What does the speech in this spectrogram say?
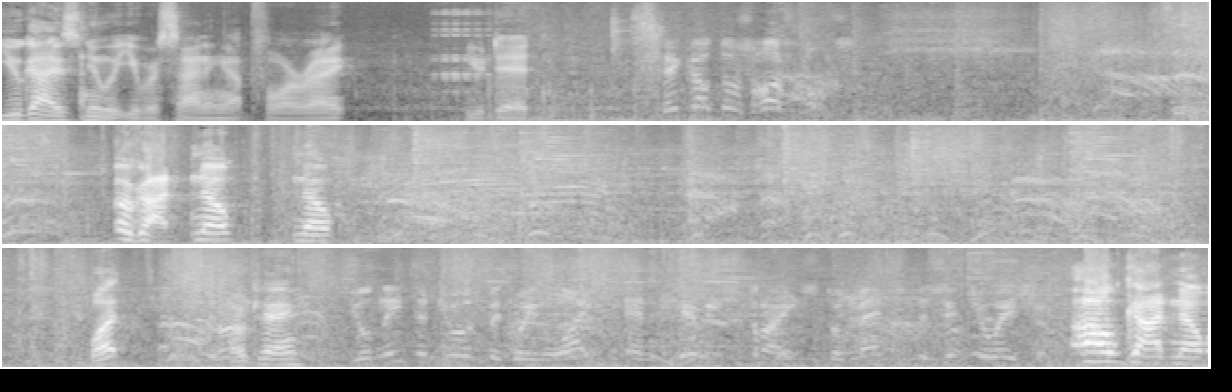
You guys knew what you were signing up for, right? You did. Take out those hostiles. Oh god, no, no. What? Okay. You'll need to choose between light and heavy strikes to match the situation. Oh god, no.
